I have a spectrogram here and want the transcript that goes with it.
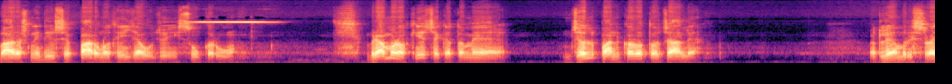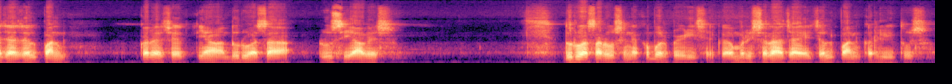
બારસને દિવસે પારણો થઈ જવું જોઈએ, શું કરવું? બ્રાહ્મણો કહે છે કે તમે જલપાન કરો તો ચાલે. એટલે અમરીશ રાજા જલપાન કરે છે, ત્યાં દુર્વાસા ઋષિ આવે છે. દુર્વાસા ઋષિને ખબર પડી છે કે અમરીશ રાજાએ જલપાન કરી લીધું છે.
